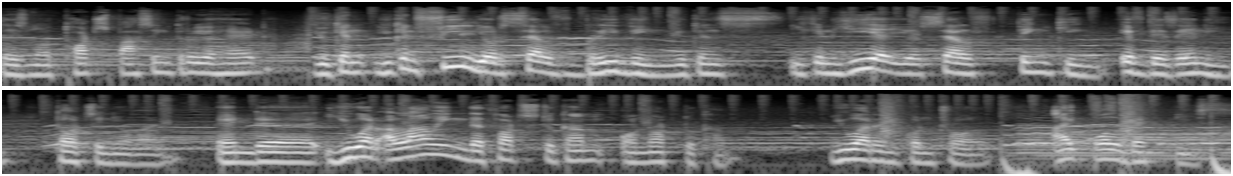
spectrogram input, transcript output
There's no thoughts passing through your head. You can you can feel yourself breathing. You can you can hear yourself thinking if there's any thoughts in your mind. And uh, you are allowing the thoughts to come or not to come. You are in control. I call that peace.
